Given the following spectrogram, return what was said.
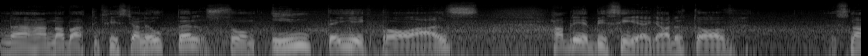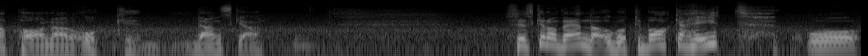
när han har varit i Kristianopel som inte gick bra alls. Han blev besegrad av snapphanar och danskar. Sen ska de vända och gå tillbaka hit. Och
